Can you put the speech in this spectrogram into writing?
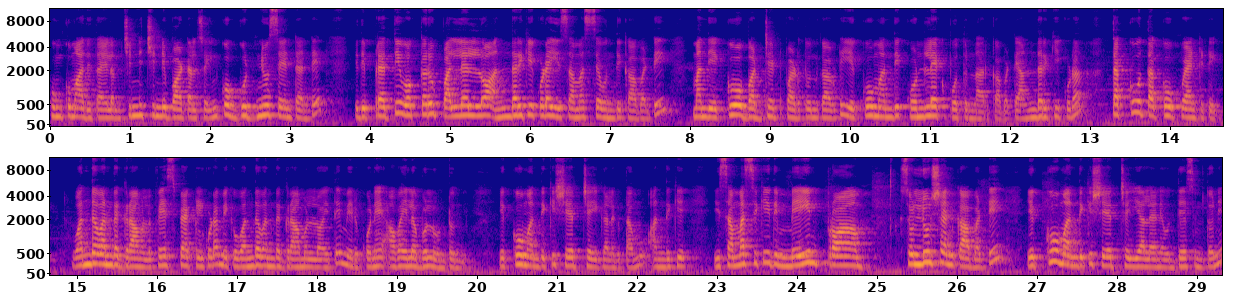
కుంకుమాది తైలం చిన్ని చిన్ని బాటిల్స్. ఇంకో గుడ్ న్యూస్ ఏంటంటే ఇది ప్రతి ఒక్కరూ పల్లెల్లో అందరికీ కూడా ఈ సమస్య ఉంది కాబట్టి మంది ఎక్కువ బడ్జెట్ పడుతుంది కాబట్టి ఎక్కువ మంది కొనలేకపోతున్నారు కాబట్టి అందరికీ కూడా తక్కువ తక్కువ క్వాంటిటీ వంద వంద గ్రాములు ఫేస్ ప్యాక్లు కూడా మీకు వంద వంద గ్రాముల్లో అయితే మీరు కొనే అవైలబుల్ ఉంటుంది. ఎక్కువ మందికి షేర్ చేయగలుగుతాము. అందుకే ఈ సమస్యకి ఇది మెయిన్ ప్రా సొల్యూషన్ కాబట్టి ఎక్కువ మందికి షేర్ చేయాలనే ఉద్దేశంతోనే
